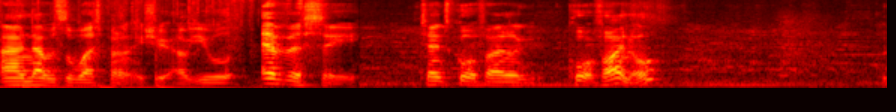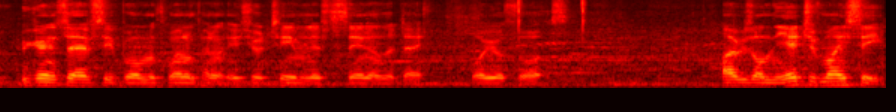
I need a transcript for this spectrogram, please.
And that was the worst penalty shootout you will ever see. 10th quarterfinal. Quarterfinal? We're going to FC Bournemouth, one on penalties. Your team lives to see another day. What are your thoughts? I was on the edge of my seat.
